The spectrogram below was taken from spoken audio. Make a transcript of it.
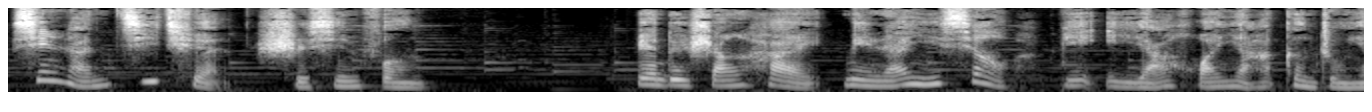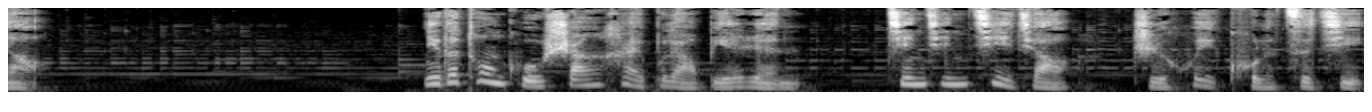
欣然鸡犬失新风。面对伤害，泯然一笑，比以牙还牙更重要。你的痛苦伤害不了别人，斤斤计较。只会苦了自己。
